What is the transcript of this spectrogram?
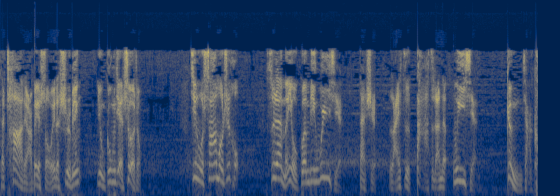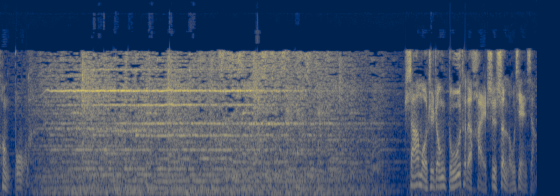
他差点被守卫的士兵用弓箭射中。进入沙漠之后，虽然没有官兵威胁，但是来自大自然的危险更加恐怖了。沙漠之中独特的海市蜃楼现象，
